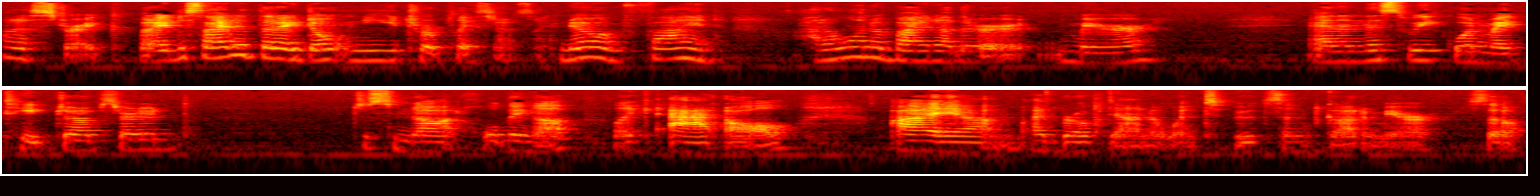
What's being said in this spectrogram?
not a strike, but I decided that I don't need to replace it. I was like, no, I'm fine. I don't want to buy another mirror. And then this week when my tape job started just not holding up, like at all, I um I broke down and went to Boots and got a mirror. So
